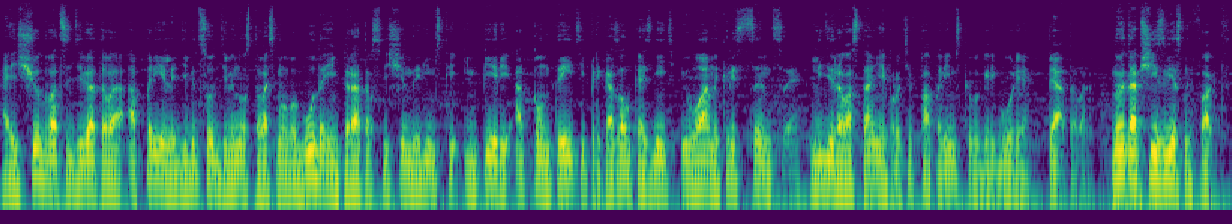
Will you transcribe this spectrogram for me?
а еще 29 апреля 998 года император Священной Римской империи Атон III приказал казнить Иоанна Кресценция, лидера восстания против папы римского Григория V. Но это общеизвестный факт,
